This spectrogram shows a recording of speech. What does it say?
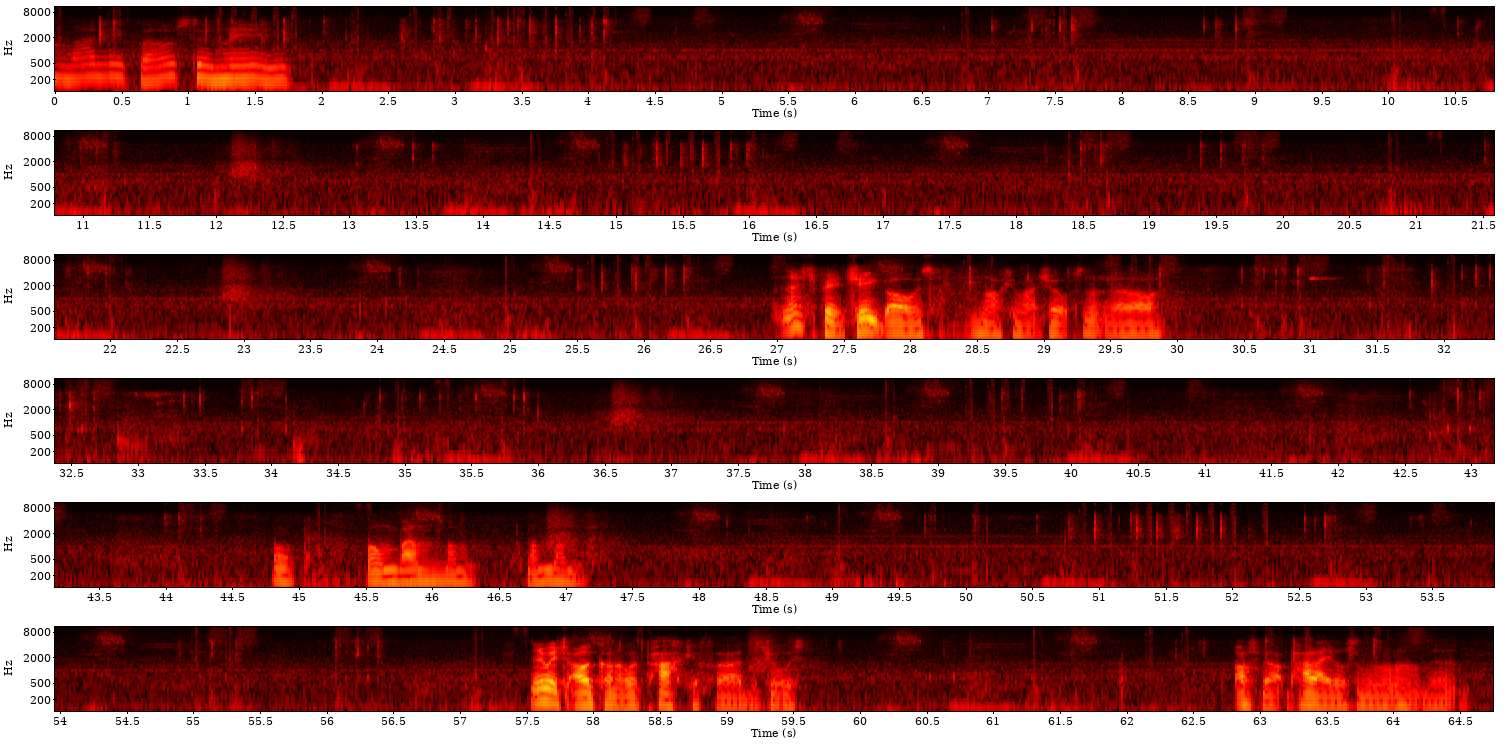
Somebody close to me. That's pretty cheap goals. Marquee matchups, not gonna lie. Boom, boom, bum, bum, bum, bum. You know which icon I would pack if I had the choice? I was about Pele or something like that, but...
